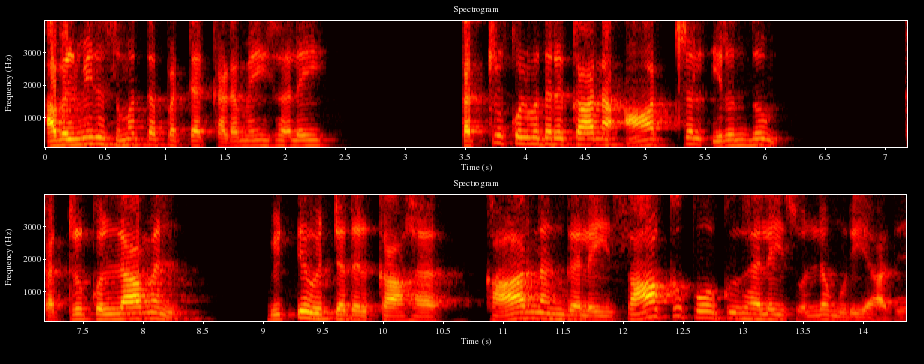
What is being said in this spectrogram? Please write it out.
அவள் மீது சுமத்தப்பட்ட கடமைகளை கற்றுக்கொள்வதற்கான ஆற்றல் இருந்தும் கற்றுக்கொள்ளாமல் விட்டுவிட்டதற்காக காரணங்களை சாக்கு போக்குகளை சொல்ல முடியாது.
